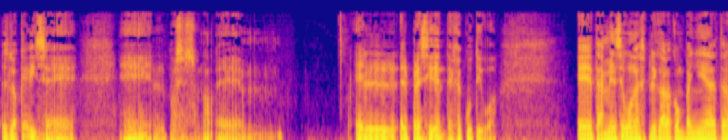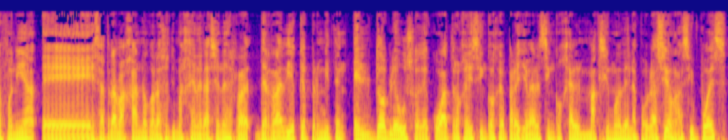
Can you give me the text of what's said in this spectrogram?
Es lo que dice, eh, pues eso, ¿no? Eh, el, presidente ejecutivo. Eh, también, según ha explicado la compañía de telefonía, eh, está trabajando con las últimas generaciones ra- de radio que permiten el doble uso de 4G y 5G para llevar el 5G al máximo de la población. Así pues,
